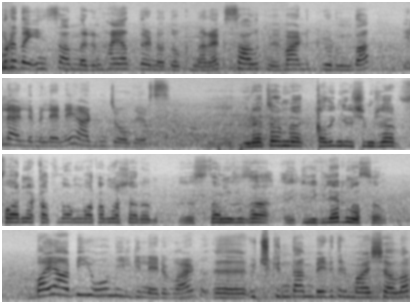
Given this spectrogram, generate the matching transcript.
Burada insanların hayatlarına dokunarak sağlık ve varlık yolunda ilerlemelerine yardımcı oluyoruz. Üreten ve kadın girişimciler fuarına katılan vatandaşların e, standınıza e, ilgileri nasıl? Bayağı bir yoğun ilgileri var. Ee, Üç günden beridir maşallah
